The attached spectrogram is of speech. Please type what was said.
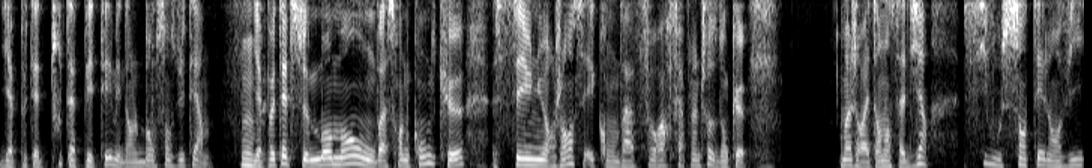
il y a peut-être tout à péter, mais dans le bon sens du terme. Hmm. Il y a peut-être ce moment où on va se rendre compte que c'est une urgence et qu'on va pouvoir faire plein de choses. Donc, euh, moi, j'aurais tendance à dire, si vous sentez l'envie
